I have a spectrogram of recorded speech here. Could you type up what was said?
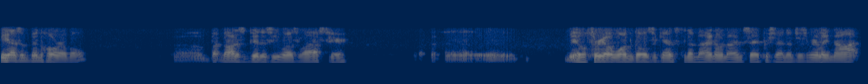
He hasn't been horrible, uh, but not as good as he was last year. You know, 301 goals against and a 909 save percentage is really not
